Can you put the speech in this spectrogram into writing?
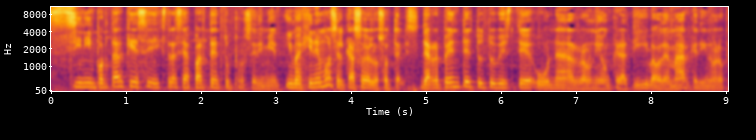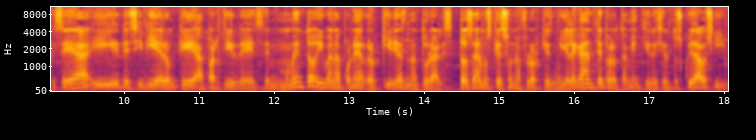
sin importar que ese extra sea parte de tu procedimiento. Imaginemos el caso de los hoteles. De repente tú tuviste una reunión creativa o de marketing o lo que sea y decidieron que a partir de ese momento iban a poner orquídeas naturales. Todos sabemos que es una flor que es muy elegante, pero también tiene ciertos cuidados y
